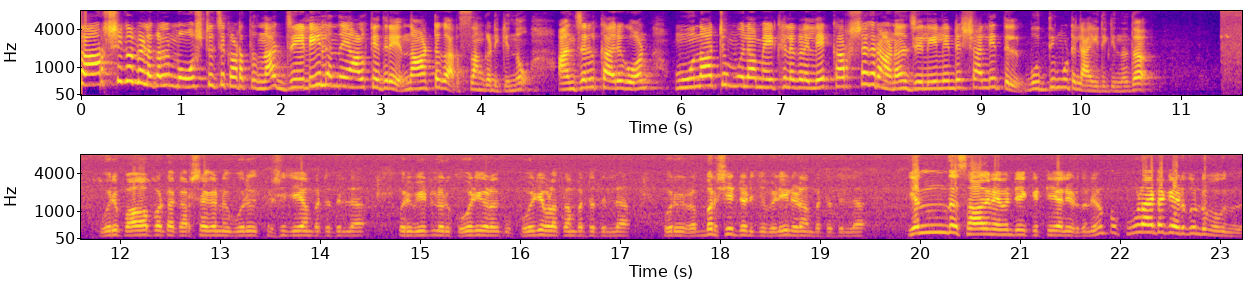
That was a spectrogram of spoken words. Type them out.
കാർഷിക വിളകൾ മോഷ്ടിച്ച് കടത്തുന്ന ജലീൽ എന്നയാൾക്കെതിരെ നാട്ടുകാർ സംഘടിക്കുന്നു. അഞ്ചൽ കരുകോൺ മൂന്നാറ്റുമൂല മേഖലകളിലെ കർഷകരാണ് ജലീലിന്റെ ശല്യത്തിൽ ബുദ്ധിമുട്ടിലായിരിക്കുന്നത്. ഒരു പാവപ്പെട്ട കർഷകന് ഒരു കൃഷി ചെയ്യാൻ പറ്റത്തില്ല ഒരു വീട്ടിലൊരു കോഴി കോഴി വളർത്താൻ പറ്റത്തില്ല ഒരു റബ്ബർ ഷീറ്റ് അടിച്ച് വെളിയിലിടാൻ പറ്റത്തില്ല. എന്ത് സാധനം അവന്റെ കിട്ടിയാലും എടുത്തുകൊണ്ട് ഇപ്പോൾ കൂളായിട്ടൊക്കെ എടുത്തുകൊണ്ട് പോകുന്നത്.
